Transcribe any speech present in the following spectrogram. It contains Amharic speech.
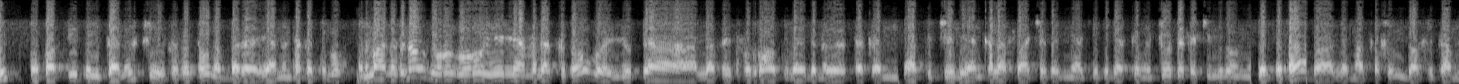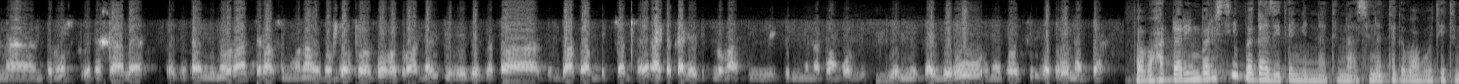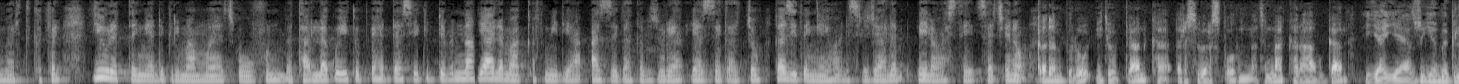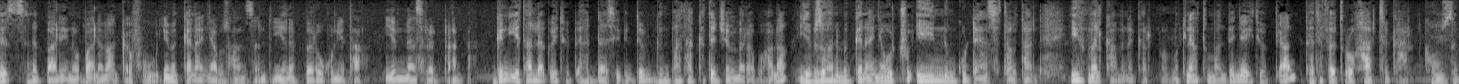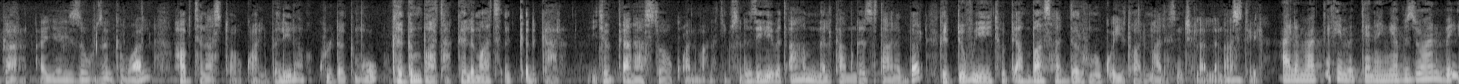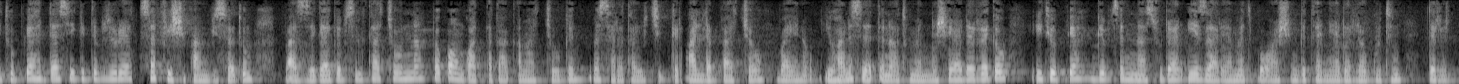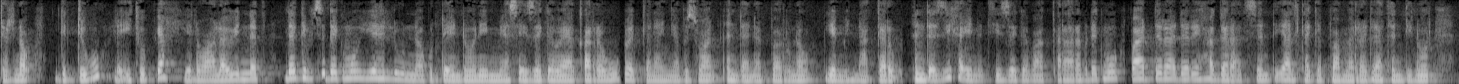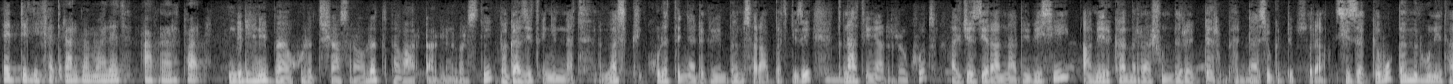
ትንታኔዎች ተሰጥተው ነበረ። ያንን ተከትሎ ምን ማለት ነው? ዞሮ ዞሮ ይህን ያመላክተው በኢትዮጵያ አላት የተፈጥሮ ሀብት ላይ ለመጠቀም ሳትችል ያንቀላፋች፣ የተኛች፣ የተዳከመች፣ ወደቀች የሚለውን ገጽታ በዓለም አቀፍም በአፍሪካም እንትን ውስጥ የተሻለ ገጽታ እንዲኖራት የራሱን የሆነ በጎ አስተዋጽኦ ፈጥሯል። የገጽታ ግንባታን ብቻም ሳይሆን አጠቃላይ ዲፕሎማሲ ግንኙነቷን ሁሉ የሚቀይሩ ሁኔታዎችን ፈጥሮ ነበር። በባህር ዳር ዩኒቨርሲቲ በጋዜጠኝነትና ስነ ተግባቦት የትምህርት ክፍል የሁለተኛ ዲግሪ ማሟያ ጽሁፉን በታላቁ የኢትዮጵያ ህዳሴ ግድብና የዓለም አቀፍ ሚዲያ አዘጋገብ ዙሪያ ያዘጋጀው ጋዜጠኛ ዮሐንስ ልጅ አለም ሌላው አስተያየት ሰጪ ነው። ቀደም ብሎ ኢትዮጵያን ከእርስ በርስ ጦርነትና ከረሃብ ጋር እያያያዙ የመግለጽ ዝንባሌ ነው በዓለም አቀፉ የመገናኛ ብዙሀን ዘንድ የነበረው ሁኔታ የሚያስረዳን ግን የታላቁ የኢትዮጵያ ህዳሴ ግድብ ግንባታ ከተጀመረ በኋላ የብዙሀን መገናኛዎቹ ይህንን ጉዳይ አንስተውታል። ይህ መልካም ነገር ነው። ምክንያቱም አንደኛ ኢትዮጵያን ከተፈጥሮ ሀብት ጋር ከወንዝ ጋር አያይዘው ዘግበዋል፣ ሀብትን አስተዋውቋል። በሌላ በኩል ደግሞ ከግንባታ ከልማት እቅድ ጋር ኢትዮጵያን አስተዋውቋል ማለት ነው። ስለዚህ ይሄ በጣም መልካም ገጽታ ነበር። ግድቡ የኢትዮጵያ አምባሳደር ሆኖ ቆይቷል ማለት እንችላለን። አስቴር ዓለም አቀፍ የመገናኛ ብዙኃን በኢትዮጵያ ህዳሴ ግድብ ዙሪያ ሰፊ ሽፋን ቢሰጡም በአዘጋገብ ስልታቸውና በቋንቋ አጠቃቀማቸው ግን መሰረታዊ ችግር አለባቸው ባይ ነው። ዮሐንስ ለጥናቱ መነሻ ያደረገው ኢትዮጵያ፣ ግብጽና ሱዳን የዛሬ ዓመት በዋሽንግተን ያደረጉትን ድርድር ነው። ግድቡ ለኢትዮጵያ የሉዓላዊነት ለግብጽ ደግሞ የህልውና ጉዳይ እንደሆነ የሚያሳይ ዘገባ ያቀረቡ መገናኛ ብዙኃን እንደነበሩ ነው የሚናገረው። እንደዚህ አይነት የዘገባ አቀራረብ ደግሞ በአደራዳሪ ሀገራት ዘንድ ያልተገባ መረዳት እንዲኖር እድል ይፈጥራል በማለት አብራርቷል። እንግዲህ እኔ በ2012 በባህር ዳር ዩኒቨርሲቲ በጋዜጠኝነት መስክ ሁለተኛ ዲግሪን በምሰራበት ጊዜ ጥናትን ያደረግሁት አልጀዚራና ቢቢሲ አሜሪካ መራሹን ድርድር በህዳሴው ግድብ ዙሪያ ሲዘግቡ በምን ሁኔታ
